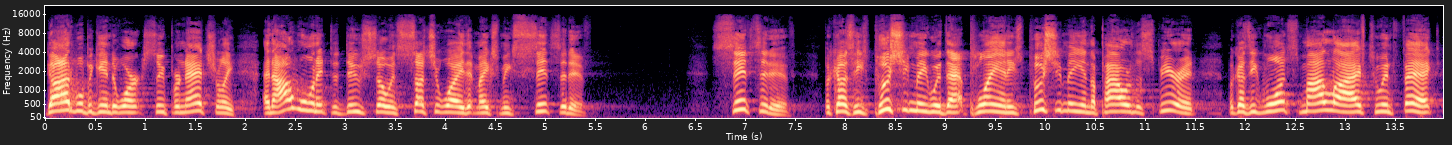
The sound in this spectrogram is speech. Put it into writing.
God will begin to work supernaturally, and I want it to do so in such a way that makes me sensitive. Sensitive because He's pushing me with that plan. He's pushing me in the power of the Spirit because He wants my life to infect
